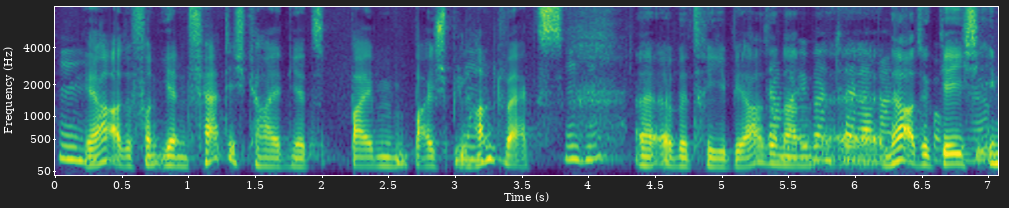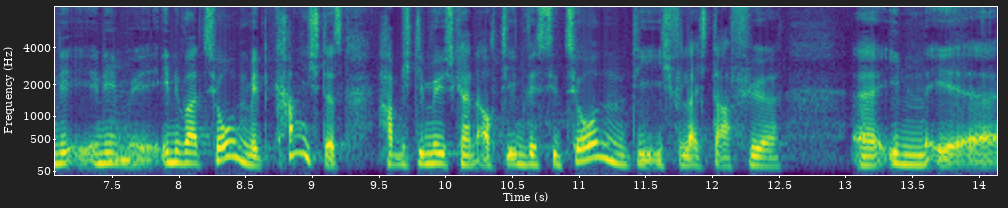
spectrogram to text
Mhm. Ja, also von ihren Fertigkeiten jetzt beim Beispiel mhm. Handwerksbetrieb, mhm. äh, ja, sondern äh, ne, also gehe ich in, in die hm. Innovation mit, kann ich das? Habe ich die Möglichkeit, auch die Investitionen, die ich vielleicht dafür äh, in äh,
